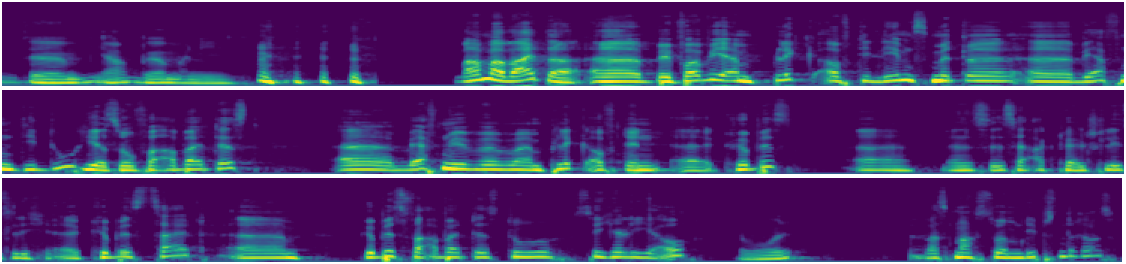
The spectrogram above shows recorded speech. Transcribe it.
Und ähm, ja, Börmanie. Machen wir weiter. Äh, bevor wir einen Blick auf die Lebensmittel äh, werfen, die du hier so verarbeitest, äh, werfen wir mal einen Blick auf den äh, Kürbis. Äh, es ist ja aktuell schließlich äh, Kürbiszeit. Ähm, Kürbis verarbeitest du sicherlich auch. Jawohl. Was machst du am liebsten draus?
